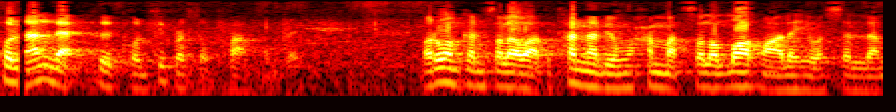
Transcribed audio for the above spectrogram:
คนนั้นแหละคือคนที่ประสบความสำเร็จมาร่วมกันสละวะท่านนบีมุฮัมมัดสัลลัลลอฮุอะลัยฮิวะสัลลัม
